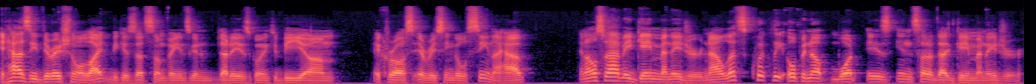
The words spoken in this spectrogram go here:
It has a directional light because that's something gonna, that is going to be um, across every single scene I have. And I also have a game manager. Now let's quickly open up what is inside of that game manager.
